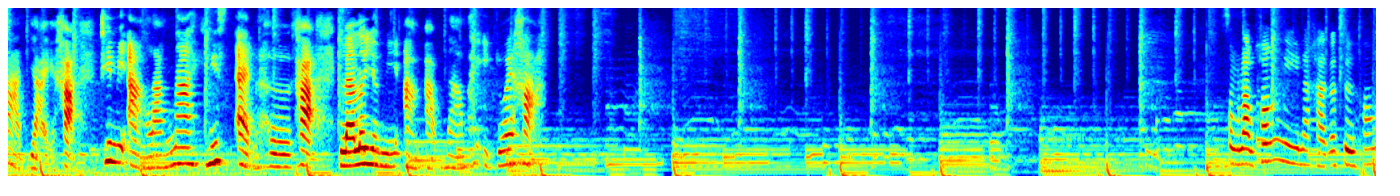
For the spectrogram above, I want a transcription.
นาดใหญ่ค่ะ ที่มีอ่างล้างหน้า His and Her ค่ะ แล้วเรายังมีอ่างอาบน้ำให้อีกด้วยค่ะ สำหรับห้องนี้นะคะก็คือห้อง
